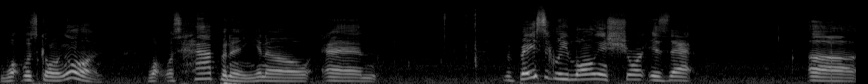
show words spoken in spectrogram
what was going on, what was happening, you know, and basically long and short is that uh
